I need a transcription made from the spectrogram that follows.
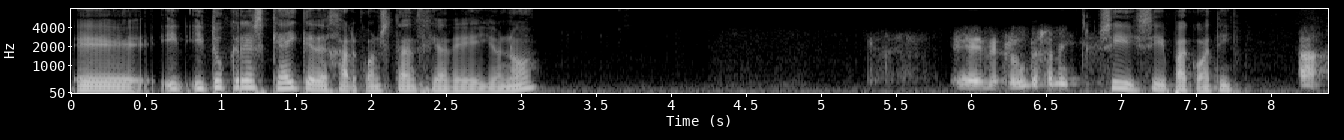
Eh, y, tú crees que hay que dejar constancia de ello, ¿no? Eh, ¿Me preguntas a mí? Sí, sí, Paco, a ti. Ah,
